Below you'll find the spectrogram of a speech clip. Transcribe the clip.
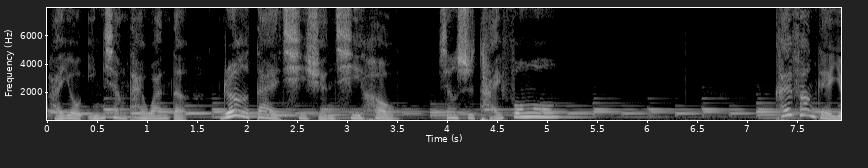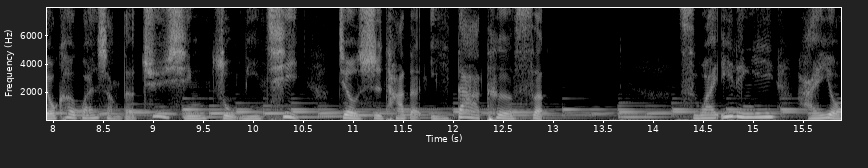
还有影响台湾的热带气旋气候，像是台风哦。开放给游客观赏的巨型阻尼器就是它的一大特色。此外，一零一还有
